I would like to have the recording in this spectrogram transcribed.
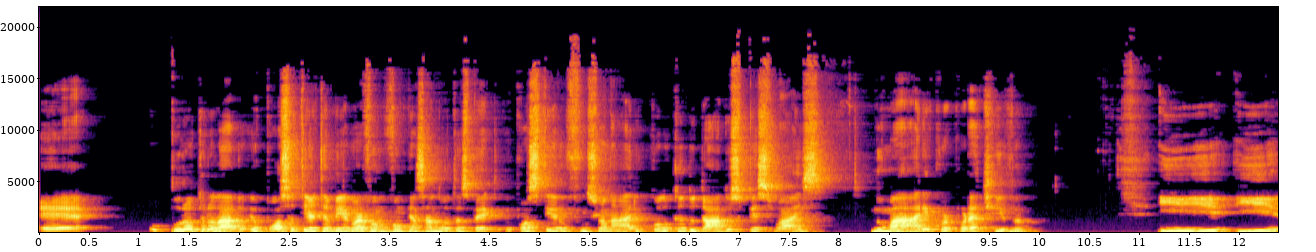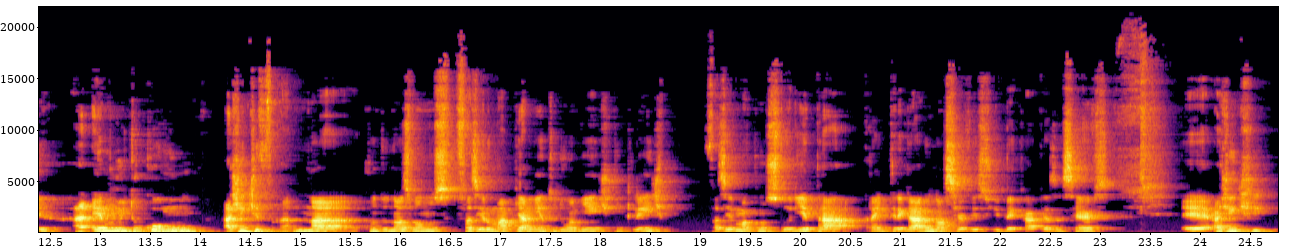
É, por outro lado, eu posso ter também, agora vamos, vamos pensar no outro aspecto, eu posso ter um funcionário colocando dados pessoais numa área corporativa e, e é muito comum a gente, na, quando nós vamos fazer o um mapeamento do ambiente um cliente, fazer uma consultoria para entregar o nosso serviço de backup as a service, é, a gente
